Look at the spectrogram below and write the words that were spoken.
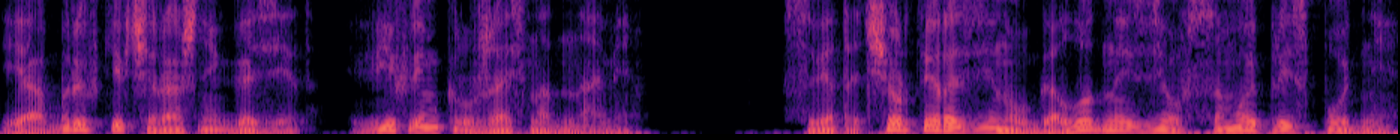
и обрывки вчерашних газет, вихрем кружась над нами. Света черты разинул голодный зев самой преисподней,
